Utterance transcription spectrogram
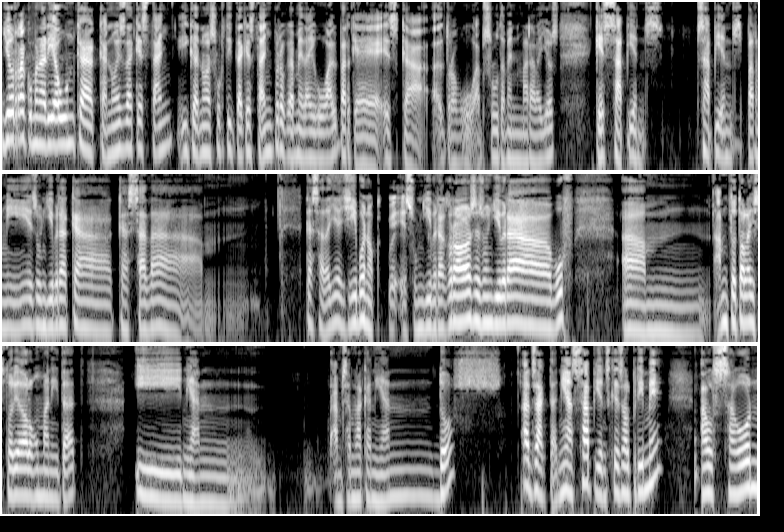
jo recomanaria un que, que no és d'aquest any i que no ha sortit d'aquest any, però que m'he da igual perquè és que el trobo absolutament meravellós, que és Sapiens. Sapiens, per mi, és un llibre que, que s'ha de que s'ha de llegir. Bueno, és un llibre gros, és un llibre, buf, um, amb tota la història de la humanitat i n'hi han em sembla que n'hi han dos. Exacte, n'hi ha Sapiens, que és el primer, el segon,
